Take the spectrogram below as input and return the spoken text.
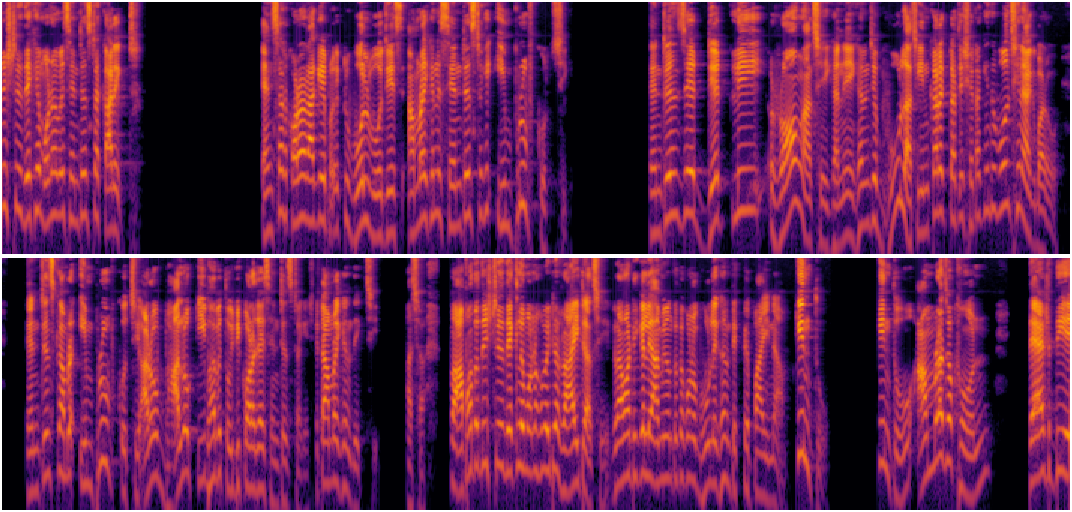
দৃষ্টিতে দেখে মনে হবে সেন্টেন্সটা কারেক্ট অ্যান্সার করার আগে একটু বলব যে আমরা এখানে সেন্টেন্সটাকে ইমপ্রুভ করছি। সেন্টেন্স যে ডেটলি রং আছে এখানে এখানে যে ভুল আছে ইনকারেক্ট আছে, সেটা কিন্তু বলছি না একবারও। সেন্টেন্সকে আমরা ইম্প্রুভ করছি। আরও ভালো কীভাবে তৈরি করা যায় সেন্টেন্সটাকে সেটা আমরা এখানে দেখছি। আচ্ছা তো আপাত দৃষ্টিতে দেখলে মনে হবে এটা রাইট আছে। গ্রামাটিক্যালি আমি অন্তত কোনো ভুল এখানে দেখতে পাই না। কিন্তু কিন্তু আমরা যখন দ্যাট দিয়ে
